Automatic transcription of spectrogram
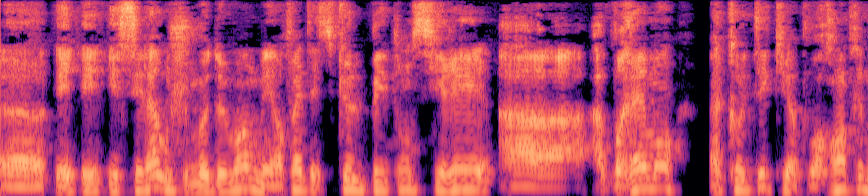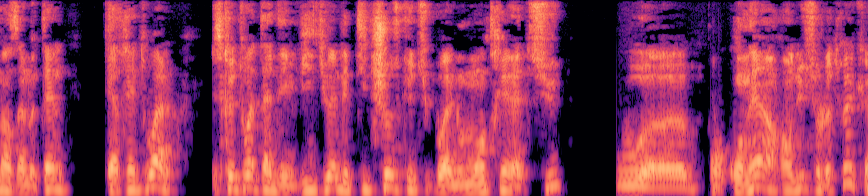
Euh, et, et, et c'est là où je me demande, mais en fait, est-ce que le béton ciré a, a vraiment un côté qui va pouvoir rentrer dans un hôtel 4 étoiles? Est-ce que toi, tu as des visuels, des petites choses que tu pourrais nous montrer là-dessus? Ou euh, pour qu'on ait un rendu sur le truc?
